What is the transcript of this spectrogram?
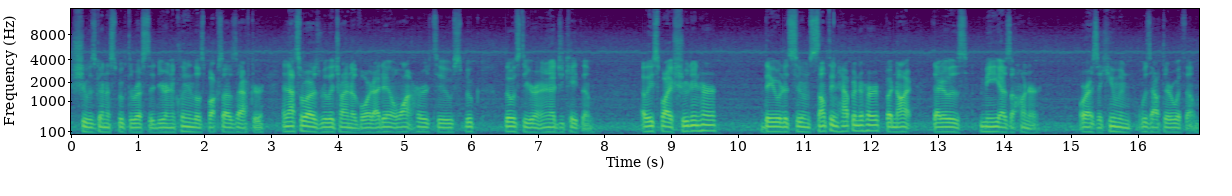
she was going to spook the rest of the deer, including those bucks I was after. And that's what I was really trying to avoid. I didn't want her to spook those deer and educate them. At least by shooting her, they would assume something happened to her, but not that it was me as a hunter or as a human was out there with them.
